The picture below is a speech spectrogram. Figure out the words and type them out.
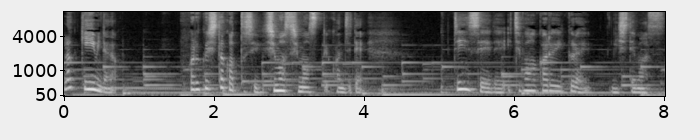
ラッキー」みたいな明るくしたかったししますしますっていう感じで人生で一番明るいくらいにしてます。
